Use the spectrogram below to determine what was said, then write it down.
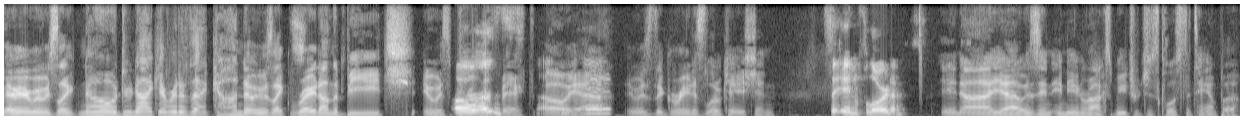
Everybody was like, "No, do not get rid of that condo." It was like right on the beach. It was Oh, perfect. Oh yeah, it was the greatest location. So in Florida? In uh, yeah, it was in Indian Rocks Beach, which is close to Tampa,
